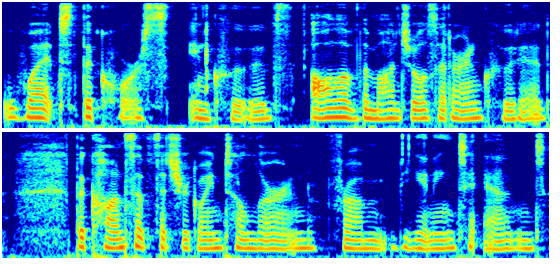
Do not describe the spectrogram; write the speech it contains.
what the course includes, all of the modules that are included, the concepts that you're going to learn from beginning to end,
